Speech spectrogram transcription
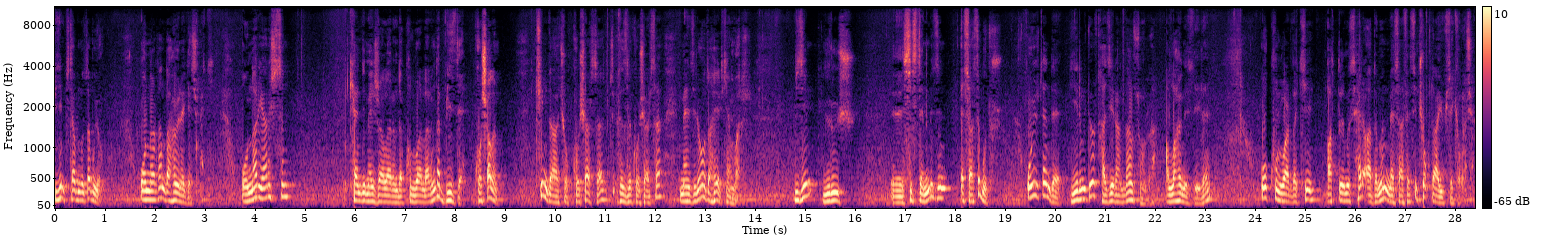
Bizim kitabımızda bu yok. Onlardan daha öne geçmek. Onlar yarışsın, kendi mecralarında, kulvarlarında biz de koşalım. Kim daha çok koşarsa, hızlı koşarsa menzile o daha erken varır. Bizim yürüyüş e, sistemimizin esası budur. O yüzden de 24 Haziran'dan sonra Allah'ın izniyle o kulvardaki attığımız her adımın mesafesi çok daha yüksek olacak.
